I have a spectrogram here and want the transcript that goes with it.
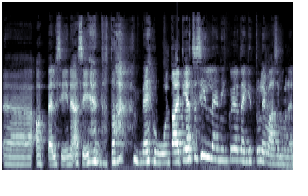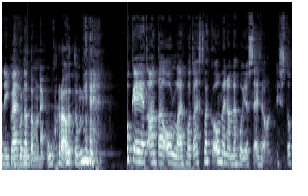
ää, appelsiineja siihen tota, mehuun. Tai tiedätkö, silleen niin kuin jotenkin tuli vaan semmoinen, niin kuin, Niin kun että on uhrautuminen. okei, okay, että antaa olla, että mä otan sitten vaikka omenamehu, jos ei se onnistu.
